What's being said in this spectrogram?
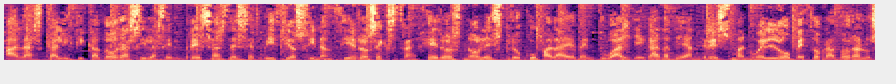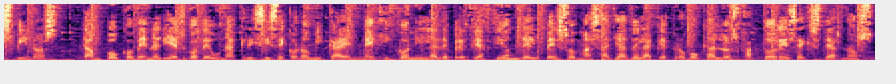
a las calificadoras y las empresas de servicios financieros extranjeros no les preocupa la eventual llegada de Andrés Manuel López Obrador a Los Pinos, tampoco ven el riesgo de una crisis económica en México ni la depreciación del peso más allá de la que provocan los factores externos.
